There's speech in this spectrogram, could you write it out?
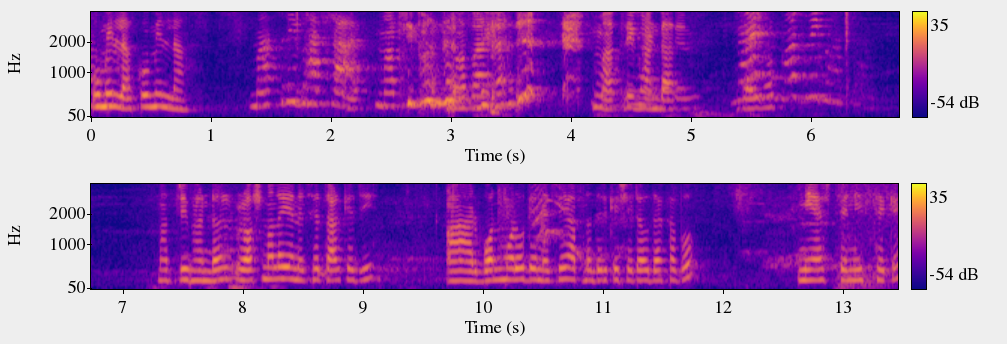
কুমিল্লা কুমিল্লা। মাতৃভাষার মাতৃ ভান্ডার যাই হোক। মাতৃভাষা। মাতৃ ভান্ডার রসমালাই এনেছে চার কেজি। আর বনমোরগ এনেছে আপনাদেরকে সেটাও দেখাবো। নিয়ে আসছে নিচ থেকে।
